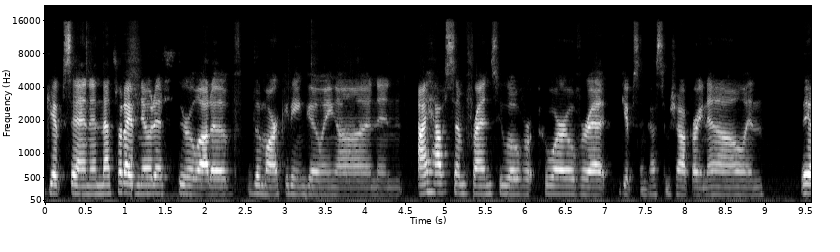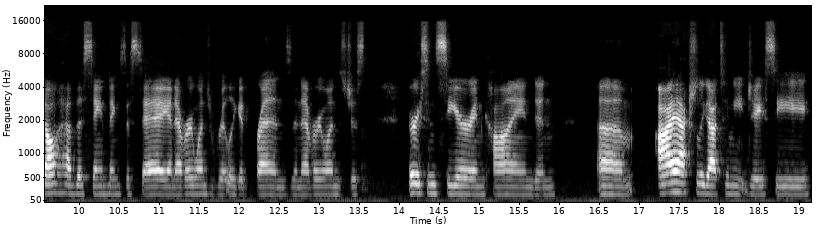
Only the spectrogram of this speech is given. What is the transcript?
Gibson, and that's what I've noticed through a lot of the marketing going on. And I have some friends who over who are over at Gibson Custom Shop right now, and they all have the same things to say, and everyone's really good friends, and everyone's just very sincere and kind. And um, I actually got to meet JC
